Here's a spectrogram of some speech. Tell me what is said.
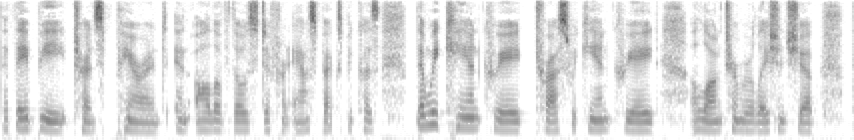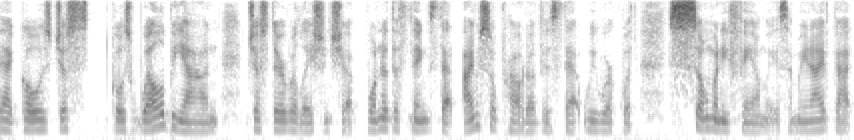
that they be transparent in all of those different aspects because then we can create trust. We can create a long term relationship that goes just goes well beyond just their relationship. One of the things that I'm so proud of is that we work with so many families. I mean, I've got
